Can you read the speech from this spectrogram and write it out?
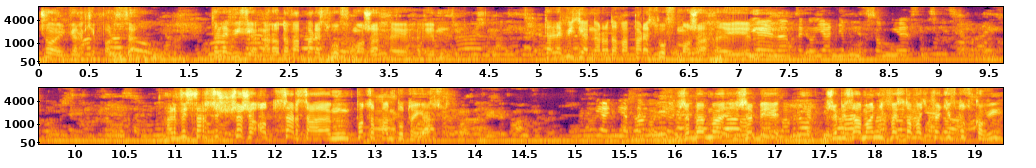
Czołem Wielkiej Polsce. Telewizja Narodowa, parę słów może. y, y, Telewizja Narodowa, parę słów może. y, Nie, no tego ja nie mówcą nie jestem specjalnie. Ale wystarczy szczerze od serca, po co pan tutaj jest? Nie, nie, tego nie. Żeby, ma- żeby, żeby zamanifestować przeciw Tuskowi?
